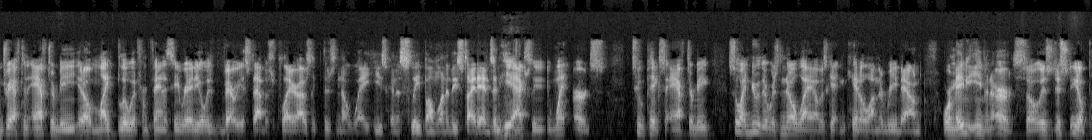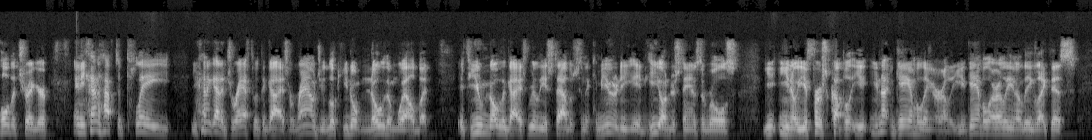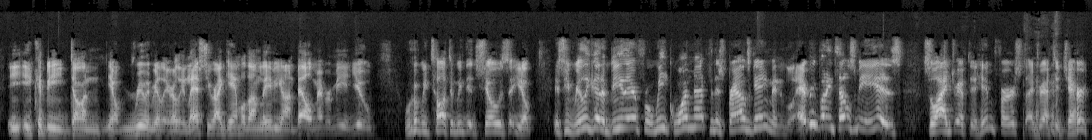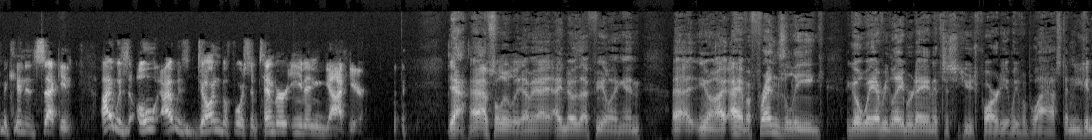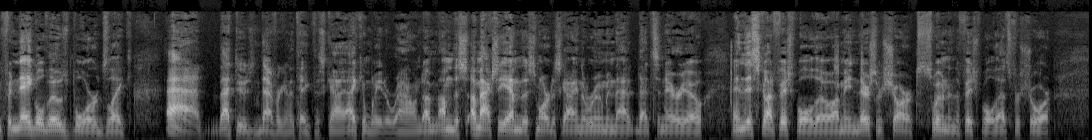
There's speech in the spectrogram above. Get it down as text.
drafted after me. You know, Mike Blewett from Fantasy Radio is very established player. I was like, there's no way he's going to sleep on one of these tight ends, and he actually went Ertz two picks after me, so I knew there was no way I was getting Kittle on the rebound or maybe even Ertz. So it was just you know pull the trigger, and you kind of have to play. You kind of got to draft with the guys around you. Look, you don't know them well, but if you know the guy is really established in the community and he understands the rules, you, you know, your first couple, you, you're not gambling early. You gamble early in a league like this, it, could be done, you know, really, really early. Last year I gambled on Le'Veon Bell. Remember me and you? When we talked and we did shows, you know, is he really going to be there for week one, Matt, for this Browns game? And well, everybody tells me he is. So I drafted him first. I drafted Jerick McKinnon second. I was oh, I was done before September even got here. yeah, absolutely. I mean, I, I know that feeling, and uh, you know, I, I, have a friends league I go away every Labor Day and it's just a huge party and we have a blast. And you can finagle those boards like, ah, that dude's never going to take this guy. I can wait around. I'm I'm this I'm actually am the smartest guy in the room in that that scenario. And this Scott Fish Bowl though, I mean, there's some sharks swimming in the fishbowl, that's for sure.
